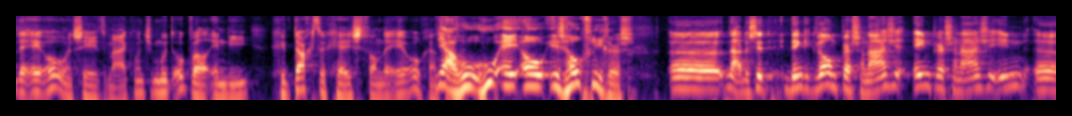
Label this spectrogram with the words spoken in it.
de EO een serie te maken? Want je moet ook wel in die gedachtegeest van de EO gaan. Ja, hoe, hoe EO is hoogvliegers? Uh, nou, er zit denk ik wel een personage, één personage in, uh,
